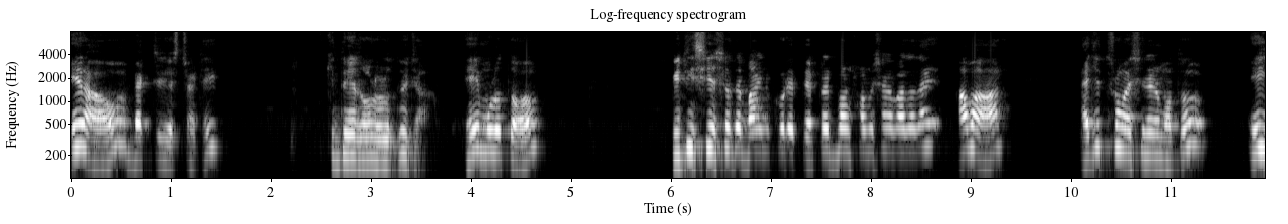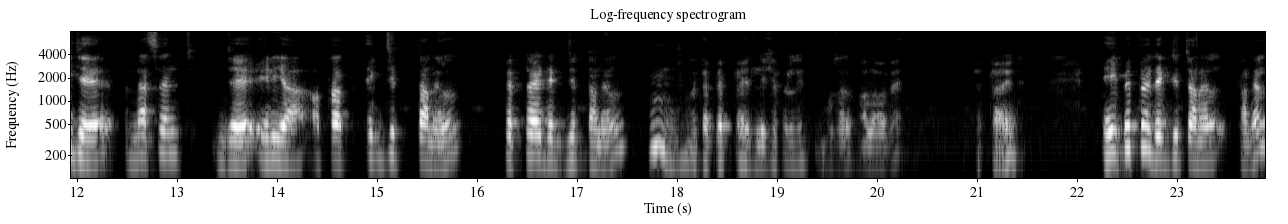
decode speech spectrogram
এরাও ব্যাকটেরিয়াস্ট্যাটিক কিন্তু এর রোল হলো দুইটা। এই মূলত পিটিসি এর সাথে বাইন্ড করে পেপটাইড বন্ড ফর্মেশনে বাধা দেয়। আবার অ্যাজিথ্রোমাইসিনের মতো এই যে ন্যাসেন্ট যে এরিয়া অর্থাৎ exit tunnel peptide exit tunnel হুম, এটা পেপটাইড লিখে ফেললে বোঝা ভালো হবে পেপটাইড এই পেপটাইড এক্সিট টানেল টানেল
